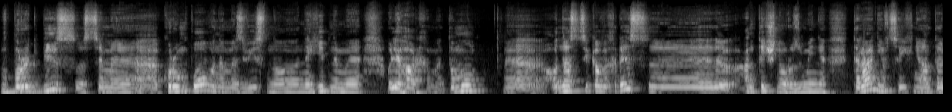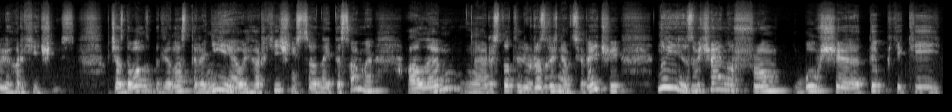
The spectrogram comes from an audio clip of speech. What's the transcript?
в боротьбі з, з цими е, корумпованими, звісно, негідними олігархами. Тому одна з цікавих рис е, античного розуміння тиранів це їхня антиолігархічність. Хоча, здавалось би, для нас тиранія, олігархічність це одне й те саме, але Аристотель розрізняв ці речі. Ну і звичайно, що був ще тип, який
